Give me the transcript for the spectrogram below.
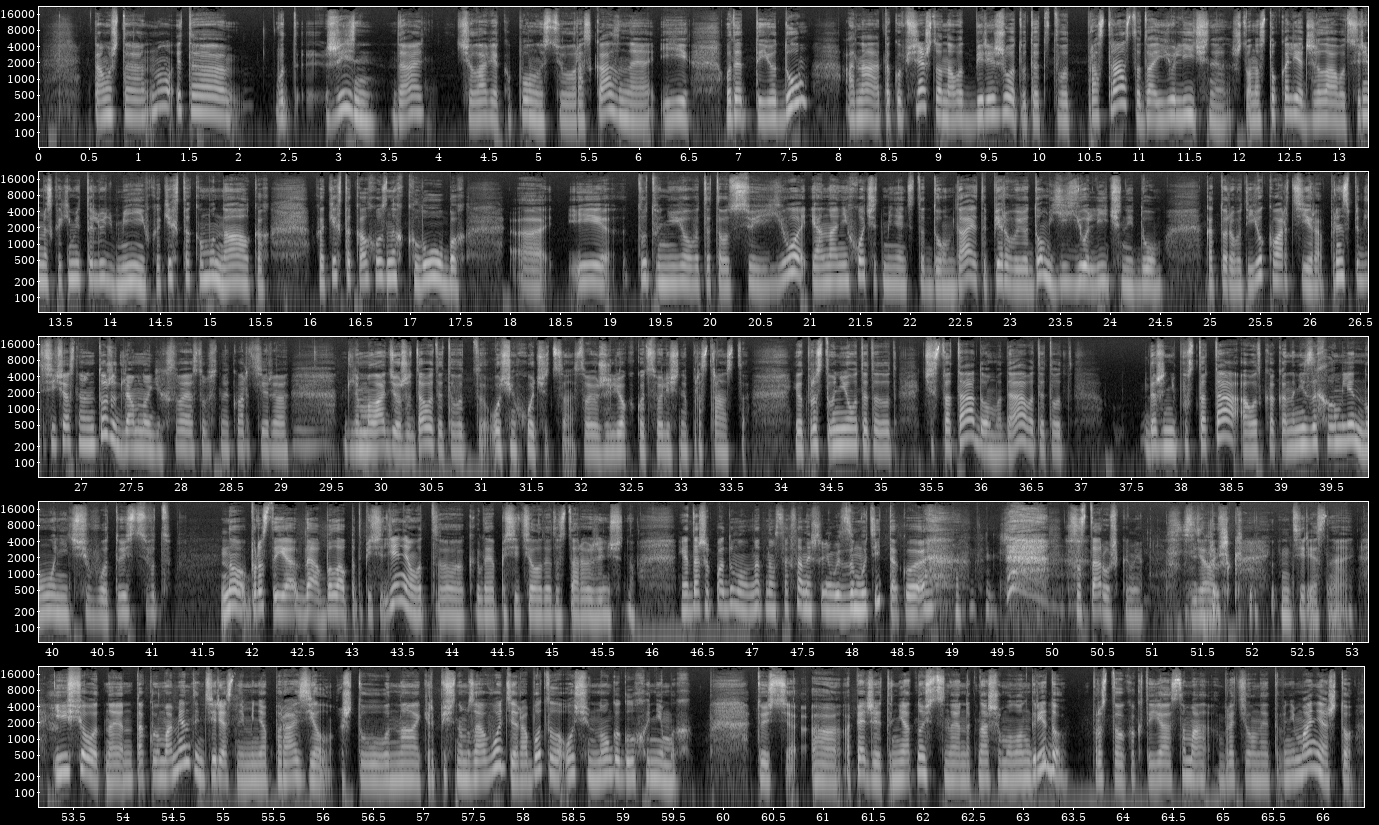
Потому что, ну, это вот жизнь, да, человека полностью рассказанная, и вот этот ее дом, она такое впечатление, что она вот бережет вот это вот пространство, да, ее личное, что она столько лет жила вот все время с какими-то людьми, в каких-то коммуналках, в каких-то колхозных клубах, э, и тут у нее вот это вот все ее, и она не хочет менять этот дом, да, это первый ее дом, ее личный дом, который вот ее квартира. В принципе, сейчас, наверное, тоже для многих своя собственная квартира для молодежи, да, вот это вот очень хочется свое жилье, какое-то свое личное пространство. И вот просто у нее вот эта вот чистота дома, да, вот это вот даже не пустота, а вот как она не захламлено ничего. То есть вот ну, просто я, да, была под впечатлением, вот э, когда я посетила вот эту старую женщину. Я даже подумала, надо нам с Оксаной что-нибудь замутить такое со старушками. Сделать. Интересно. И еще вот, наверное, такой момент интересный меня поразил, что на кирпичном заводе работало очень много глухонемых. То есть, э, опять же, это не относится, наверное, к нашему лонгриду, Просто как-то я сама обратила на это внимание, что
